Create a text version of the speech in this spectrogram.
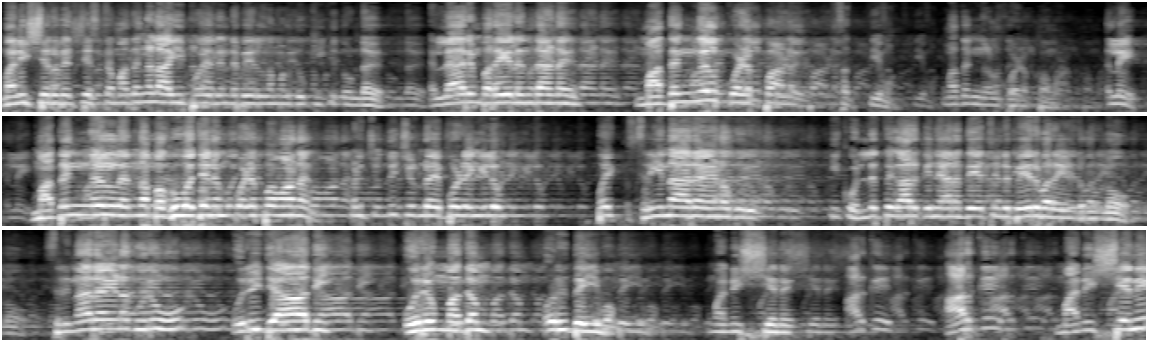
മനുഷ്യർ വ്യത്യസ്ത മതങ്ങളായി പോയതിന്റെ പേരിൽ നമ്മൾ ദുഃഖിക്കുന്നുണ്ട്. എല്ലാരും പറയൽ എന്താണ്? മതങ്ങൾ കുഴപ്പമാണ് സത്യമാണ് മതങ്ങൾ കുഴപ്പമാണ്. അല്ലേ? മതങ്ങൾ എന്ന ബഹുവചനം കുഴപ്പമാണ്. നമ്മൾ ചിന്തിച്ചിട്ടുണ്ടോ എപ്പോഴെങ്കിലും? ശ്രീനാരായണ ഗുരു ഈ കൊല്ലത്തുകാർക്ക് ഞാൻ അദ്ദേഹത്തിന്റെ പേര് പറയേണ്ടതുണ്ടോ? ശ്രീനാരായണ ഗുരു ഒരു ജാതി ഒരു മതം ഒരു ദൈവം. മനുഷ്യന്? ആർക്ക്? ആർക്ക്? മനുഷ്യന്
